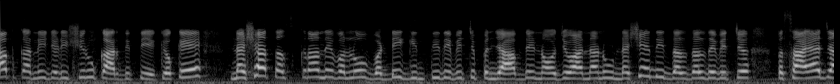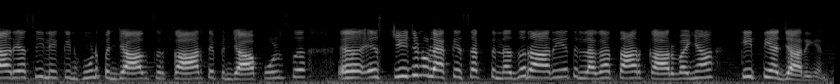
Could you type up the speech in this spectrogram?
ਆਪ ਕਰਨੀ ਜਿਹੜੀ ਸ਼ੁਰੂ ਕਰ ਦਿੱਤੀ ਹੈ। ਕਿਉਂਕਿ ਨਸ਼ਾ ਤਸਕਰਾਂ ਦੇ ਵੱਲੋਂ ਵੱਡੀ ਗਿਣਤੀ ਦੇ ਵਿੱਚ ਪੰਜਾਬ ਦੇ ਨੌਜਵਾਨਾਂ ਨੂੰ ਨਸ਼ੇ ਦੀ ਦਲਦਲ ਦੇ ਵਿੱਚ ਫਸਾਇਆ ਜਾ ਰਿਹਾ ਸੀ, ਲੇਕਿਨ ਹੁਣ ਪੰਜਾਬ ਸਰਕਾਰ ਤੇ ਪੰਜਾਬ ਪੁਲਿਸ ਇਸ ਚੀਜ਼ ਨੂੰ ਲੈ ਕੇ ਸਖਤ ਨਜ਼ਰ ਆ ਰਹੀ ਹੈ ਤੇ ਲਗਾਤਾਰ ਕਾਰਵਾਈਆਂ ਕੀਤੀਆਂ ਜਾ ਰਹੀਆਂ ਨੇ।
